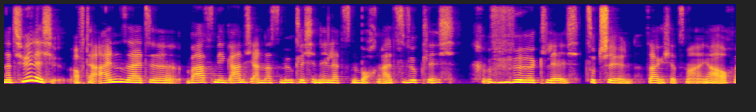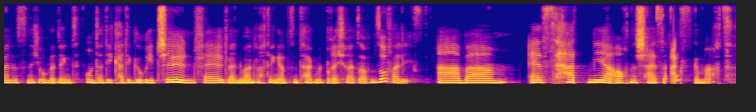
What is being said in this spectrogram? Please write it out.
Natürlich, auf der einen Seite war es mir gar nicht anders möglich in den letzten Wochen, als wirklich, wirklich zu chillen, sage ich jetzt mal. Ja, auch wenn es nicht unbedingt unter die Kategorie chillen fällt, wenn du einfach den ganzen Tag mit Brechreiz auf dem Sofa liegst. Aber es hat mir auch eine scheiße Angst gemacht.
